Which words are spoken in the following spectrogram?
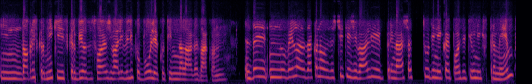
In dobri skrbniki skrbijo za svoje živali veliko bolje, kot jim nalaga zakon. Zdaj, novela zakona o zaščiti živali prinaša tudi nekaj pozitivnih sprememb.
